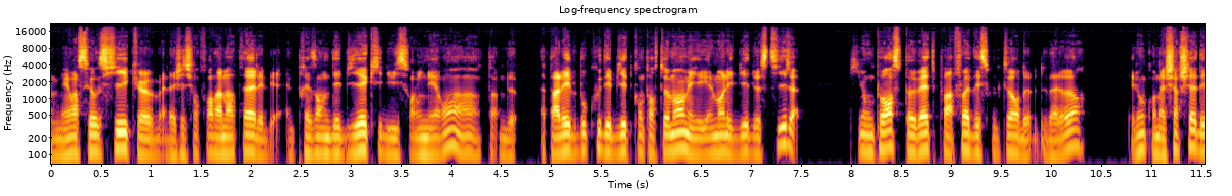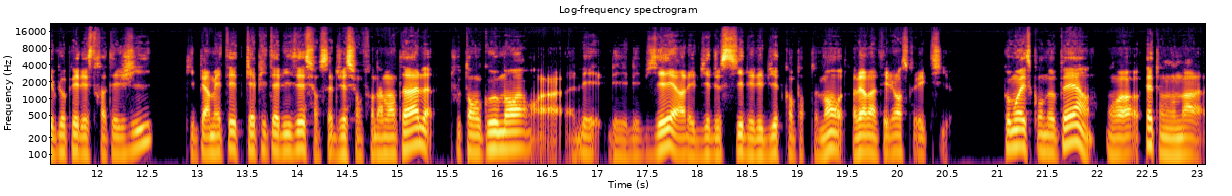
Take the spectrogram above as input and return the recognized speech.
mais on sait aussi que bah, la gestion fondamentale, eh elle, présente des biais qui lui sont inhérents. Hein, on a parlé beaucoup des biais de comportement, mais également les biais de style qui, on pense, peuvent être parfois destructeurs de, de valeur. Et donc, on a cherché à développer des stratégies qui permettaient de capitaliser sur cette gestion fondamentale tout en gommant euh, les, biais, hein, les biais de style et les biais de comportement au travers de l'intelligence collective. Comment est-ce qu'on opère? En fait, on a,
